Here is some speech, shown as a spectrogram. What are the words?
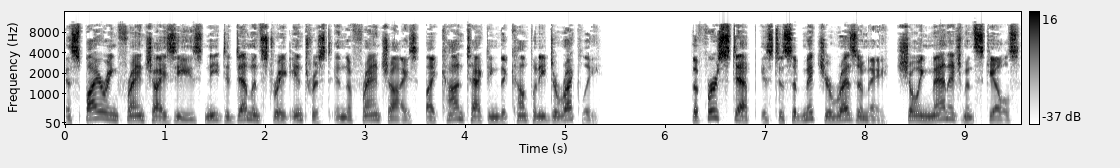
aspiring franchisees need to demonstrate interest in the franchise by contacting the company directly. The first step is to submit your resume showing management skills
